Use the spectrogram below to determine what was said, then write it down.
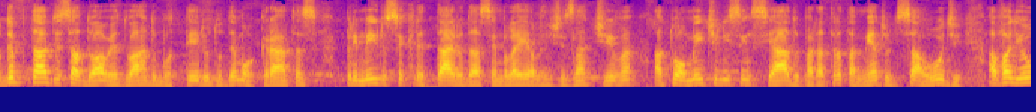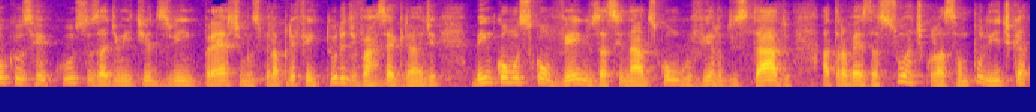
deputado estadual Eduardo Botelho, do Democratas, primeiro secretário da Assembleia Legislativa, atualmente licenciado para tratamento de saúde, avaliou que os recursos admitidos via empréstimos pela Prefeitura de Várzea Grande, bem como os convênios assinados com o governo do Estado, através da sua articulação política,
